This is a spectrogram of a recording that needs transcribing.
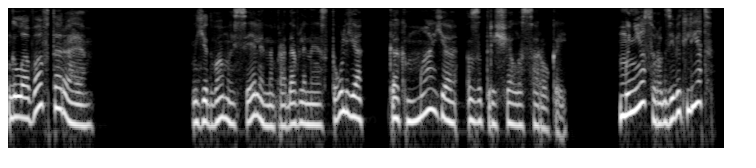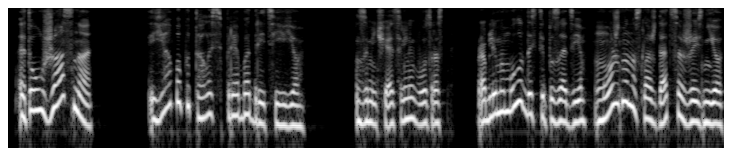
Глава вторая. Едва мы сели на продавленные стулья, как Майя затрещала сорокой. «Мне 49 лет! Это ужасно!» Я попыталась приободрить ее. «Замечательный возраст. Проблемы молодости позади. Можно наслаждаться жизнью».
